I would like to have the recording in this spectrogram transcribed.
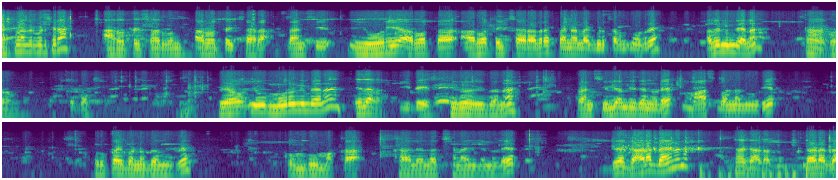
ಎಷ್ಟು ಬಂದ್ರೆ ಬಿಡ್ತೀರಾ? ಅರವತ್ತೈದು ಸಾವಿರ ಬಂದು. ಅರವತ್ತೈದು ಸಾವಿರ. ಫ್ರೆಂಡ್ಸ್ ಈ ಊರಿ ಅರವತ್ತ ಅರವತ್ತೈದು ಸಾವಿರ ಆದ್ರೆ ಫೈನಲ್ ಆಗಿ ಬಿಡ್ತಾರ ನೋಡ್ರಿ. ಅದು ನಿಮ್ದೇನಾ? ಹಾ ಇವು ಮೂರು ನಿಂಬೆನ? ಇಲ್ಲ ಇದೆ ಇದು. ಇದನ್ನ ಫ್ರೆಂಡ್ಸ್ ಇಲ್ಲೊಂದು ಇದೆ ನೋಡಿ ಮಾಸ್ ಬಣ್ಣದ ಊರಿ ರೂಪಾಯಿ ಬಣ್ಣದ ನೋಡ್ರಿ ಕೊಂಬು ಮಕ್ಕ ಕಾಲೆಲ್ಲ ಚೆನ್ನಾಗಿದೆ ನೋಡಿ. ಇದೆ ಗಾಡದ ಏನಣ್ಣ? ಹಾ ಗಾಡ ಗಾಡದ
